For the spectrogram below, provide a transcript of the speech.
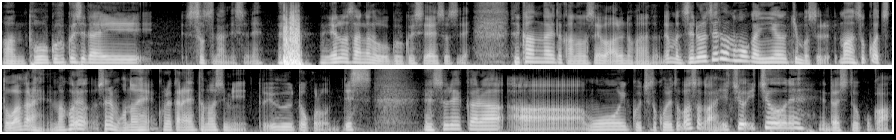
あの、東北福祉大卒なんですよね。矢野さんが合格次第卒で。それ考えると可能性はあるのかなと。でも00の方が似合う気もする。まあそこはちょっとわからへんね。まあこれ、それもこの辺、これからね、楽しみというところです。えそれから、あもう一個、ちょっとこれ飛ばそうか。一応、一応ね、出しとこうか。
